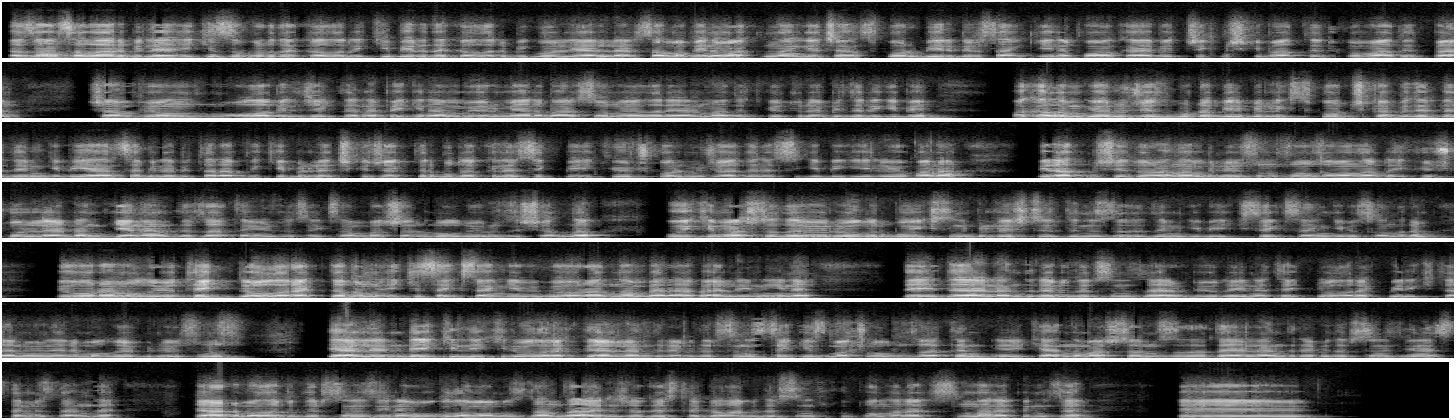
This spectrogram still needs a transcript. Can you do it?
kazansalar bile 2-0'da kalır, 2-1'de kalır bir gol yerlerse ama benim aklımdan geçen skor 1-1 sanki yine puan kaybedecekmiş gibi Atletico Madrid. Ben şampiyon olabileceklerine pek inanmıyorum. Yani Barcelona'ya da Real Madrid götürebilir gibi. Bakalım göreceğiz. Burada bir birlik skor çıkabilir. Dediğim gibi yense bile bir taraf 2-1 ile çıkacaktır. Bu da klasik bir 2-3 gol mücadelesi gibi geliyor bana. 1.67 orandan biliyorsunuz son zamanlarda 2-3 gollerden genelde zaten %80 başarılı oluyoruz. İnşallah bu iki maçta da öyle olur. Bu ikisini birleştirdiğinizde dediğim gibi 2.80 gibi sanırım bir oran oluyor. Tekli olarak da bunu 2.80 gibi bir orandan beraberliğini yine de değerlendirebilirsiniz. Her videoda yine tekli olarak bir iki tane önerim oluyor biliyorsunuz. Diğerlerini de ikili ikili olarak değerlendirebilirsiniz. 8 maç oldu zaten. E, Kendi maçlarınızı da değerlendirebilirsiniz. Yine sitemizden de yardım alabilirsiniz. Yine uygulamamızdan da ayrıca destek alabilirsiniz kuponlar açısından. Hepinize e,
